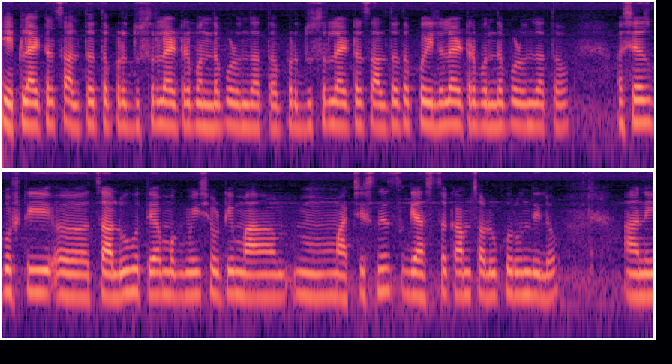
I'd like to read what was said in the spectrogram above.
एक लायटर चालतं तर परत दुसरं लायटर बंद पडून जातं परत दुसरं लायटर चालतं तर पहिलं लायटर बंद पडून जातं. अशाच गोष्टी चालू होत्या. मग मी शेवटी मा माचीसनेच गॅसचं काम चालू करून दिलं. आणि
